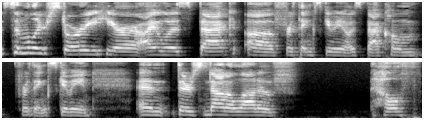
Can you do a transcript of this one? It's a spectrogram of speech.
Similar story here. I was back uh, for Thanksgiving. I was back home for Thanksgiving, and there's not a lot of health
